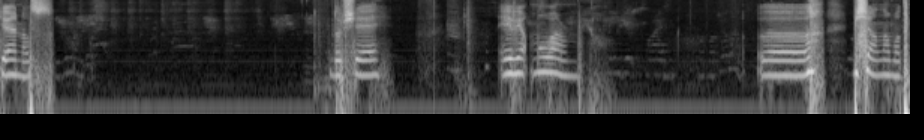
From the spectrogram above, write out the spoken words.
Channels. Dur şey. Ev yapma var mı? Ee, bir şey anlamadım.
